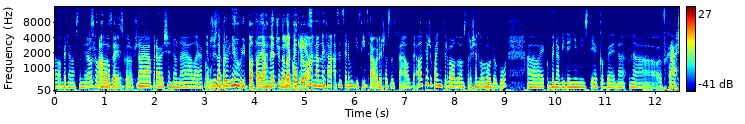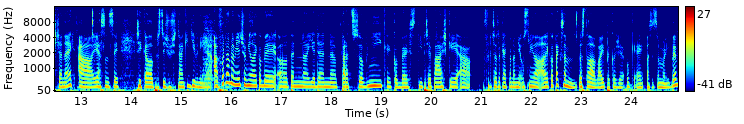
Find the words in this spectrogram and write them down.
Uh, objednala jsem je Já už mám Alzy. skoro všechno. No já právě všechno ne, ale jako Mě už jsem, prvního výplata, já hned všechno já, taky, nakoupila. já jsem tam nechala asi 7 tisíc a odešla jsem z té Alzy. Ale každopádně trvalo to tam strašně dlouhou dobu, uh, jakoby na výdejním místě, jakoby na, na, v Chrášťanech a já jsem si říkala prostě, že už je to nějaký divný. Ne? A furt tam na mě čuměl jakoby uh, ten jeden pracovník jakoby z té přepážky a furt se tak jako na mě usmíval, ale jako tak jsem dostala vibe, jako že OK, asi se mu líbím,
